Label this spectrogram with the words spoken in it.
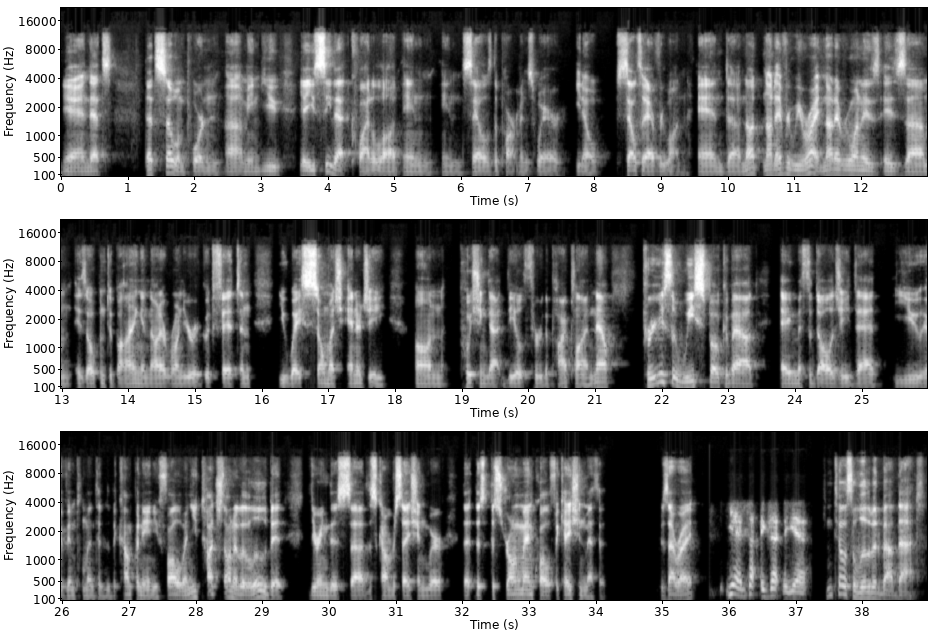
Yeah, and that's that's so important. Uh, I mean, you yeah you see that quite a lot in in sales departments where you know sell to everyone. And uh, not not every right not everyone is is um, is open to buying and not everyone you're a good fit and you waste so much energy on pushing that deal through the pipeline. Now previously we spoke about a methodology that you have implemented at the company and you follow and you touched on it a little bit during this uh, this conversation where the, the, the strongman qualification method. Is that right? Yeah exa- exactly yeah can you tell us a little bit about that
